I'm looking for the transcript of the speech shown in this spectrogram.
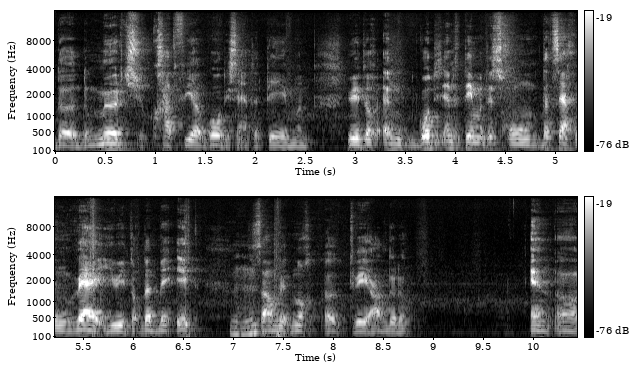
de, de merch gaat via Goldies Entertainment. Je weet toch, en Goldies Entertainment is gewoon, dat zijn gewoon wij, je weet toch, dat ben ik, Mhm. samen met nog uh, twee anderen. En uh,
